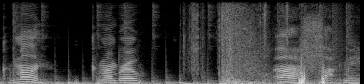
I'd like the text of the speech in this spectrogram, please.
Come on. Come on, bro. Ah, oh, fuck me.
